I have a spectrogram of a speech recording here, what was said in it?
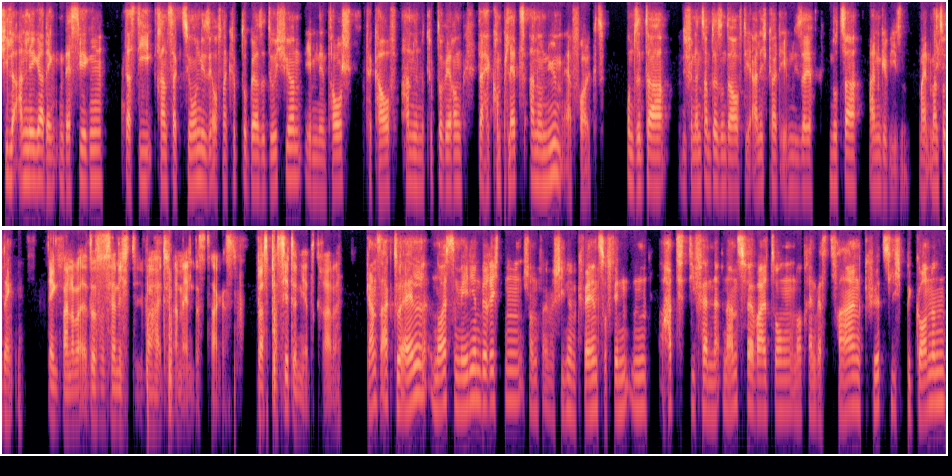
Viele Anleger denken deswegen, dass die Transaktion, die sie auf einer Kryptobörse durchführen, eben den Tausch, Verkauf, Handel mit Kryptowährung, daher komplett anonym erfolgt und sind da, die Finanzämter sind da auf die Ehrlichkeit eben dieser Nutzer angewiesen, meint man zu denken. Denkt man, aber das ist ja nicht die Wahrheit am Ende des Tages. Was passiert denn jetzt gerade? Ganz aktuell, neueste Medienberichten, schon von verschiedenen Quellen zu finden, hat die Finanzverwaltung Nordrhein-Westfalen kürzlich begonnen,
